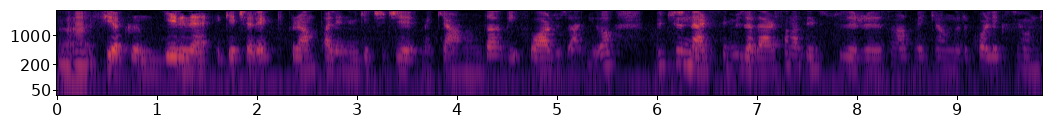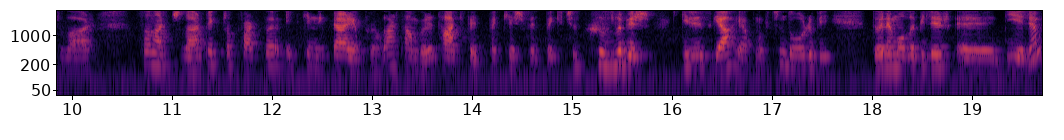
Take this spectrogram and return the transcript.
Hı hı. e, FİAK'ın yerine geçerek Grand Palais'nin geçici mekanında bir fuar düzenliyor. Bütün neredeyse müzeler, sanat enstitüleri, sanat mekanları, koleksiyoncular, sanatçılar pek çok farklı etkinlikler yapıyorlar. Tam böyle takip etmek, keşfetmek için hızlı bir girizgah yapmak için doğru bir dönem olabilir e, diyelim.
